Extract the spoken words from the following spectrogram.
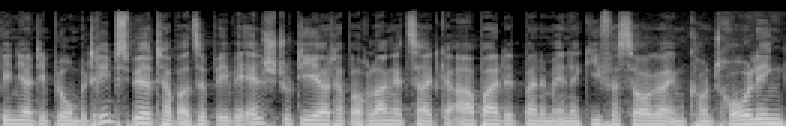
bin ja Diplom-Betriebswirt, habe also BWL studiert, habe auch lange Zeit gearbeitet bei einem Energieversorger im Controlling.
